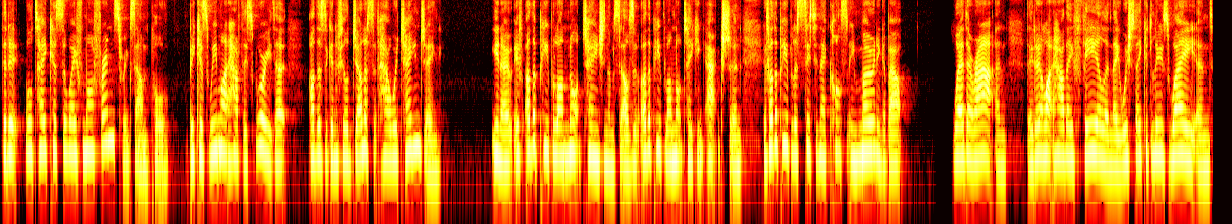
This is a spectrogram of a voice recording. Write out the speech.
that it will take us away from our friends, for example, because we might have this worry that others are going to feel jealous of how we're changing. You know, if other people are not changing themselves, if other people are not taking action, if other people are sitting there constantly moaning about where they're at and they don't like how they feel and they wish they could lose weight and,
